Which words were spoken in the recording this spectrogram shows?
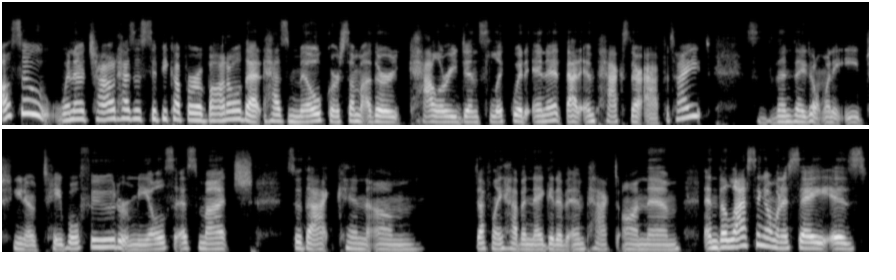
Also, when a child has a sippy cup or a bottle that has milk or some other calorie dense liquid in it, that impacts their appetite. So then they don't want to eat, you know, table food or meals as much. So that can um, definitely have a negative impact on them. And the last thing I want to say is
